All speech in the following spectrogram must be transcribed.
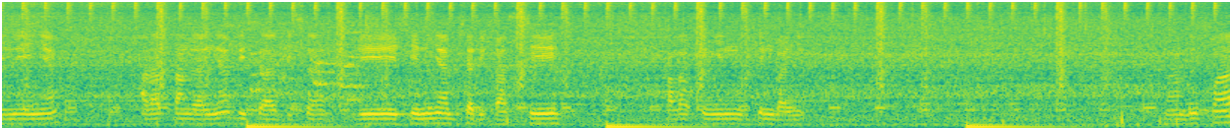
ininya alat tangganya bisa bisa di sininya bisa dikasih kalau ingin bikin banyak jangan lupa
